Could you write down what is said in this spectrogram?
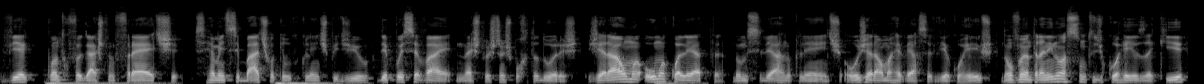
ver quanto foi gasto em frete, se realmente se bate com aquilo que o cliente pediu. Depois, você vai nas tuas transportadoras gerar uma, ou uma coleta domiciliar no cliente, ou gerar uma reversa via correios. Não vou entrar nem no assunto de correios aqui,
